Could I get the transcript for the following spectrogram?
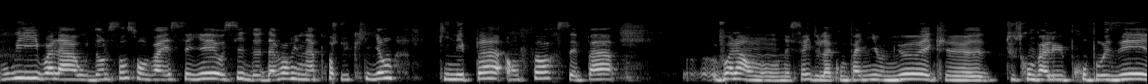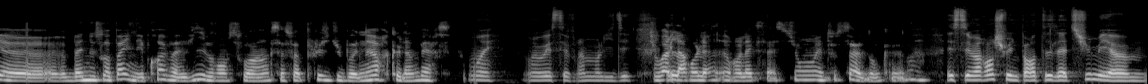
oui, voilà, ou dans le sens, on va essayer aussi d'avoir une approche du client qui n'est pas en force et pas voilà, on, essaye de l'accompagner au mieux et que tout ce qu'on va lui proposer euh, bah, ne soit pas une épreuve à vivre en soi, hein, que ce soit plus du bonheur que l'inverse. Ouais. Oui, c'est vraiment l'idée. Tu vois, de la relaxation et tout ça. Donc, euh, Et c'est marrant, je fais une parenthèse là-dessus, mais euh,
